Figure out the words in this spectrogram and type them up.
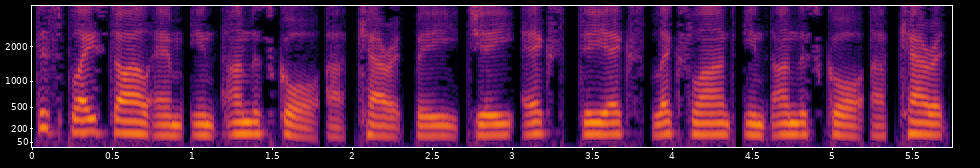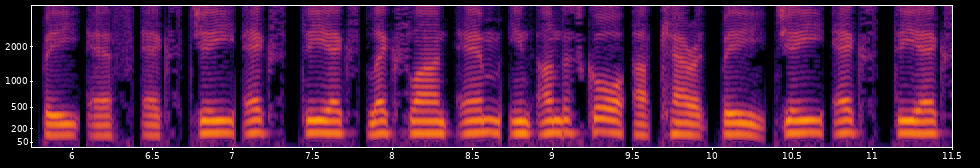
Display style m in underscore a caret b g x dx lexlant in underscore a caret b f x g x dx lexlant m in underscore a caret b g x dx,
